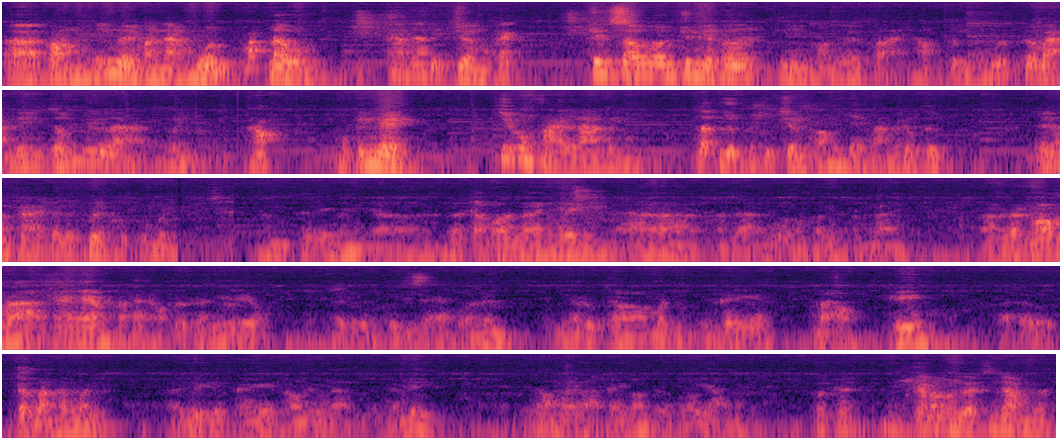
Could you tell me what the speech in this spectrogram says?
À, còn những người mà nào muốn bắt đầu tham gia thị trường một cách chuyên sâu hơn chuyên nghiệp hơn thì mọi người phải học từ những bước cơ bản đi giống như là mình học một cái nghề chứ không phải là mình tận dụng cái thị trường đó mình nhảy vào mình đầu tư. Đấy là cái cái lời khuyên của mình. Vâng, thế thì mình uh, rất cảm ơn anh Linh đã tham gia buổi phỏng vấn hôm nay. Uh, rất mong là các anh em có thể học được rất nhiều điều. Từ chia sẻ của anh Linh cũng giúp cho mình những cái bài học riêng và tự tự bản thân mình, phải biết được cái con đường nào mình nên đi. Đó mới là cái con đường lâu dài nhất. Ok. Cảm ơn mọi người. Xin chào mọi người.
